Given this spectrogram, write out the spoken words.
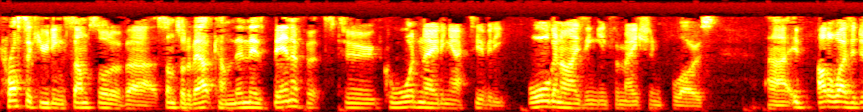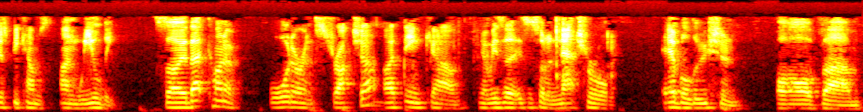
prosecuting some sort of uh, some sort of outcome, then there's benefits to coordinating activity, organizing information flows. Uh, it, otherwise, it just becomes unwieldy. So that kind of order and structure, I think, um, you know, is a is a sort of natural evolution of um,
